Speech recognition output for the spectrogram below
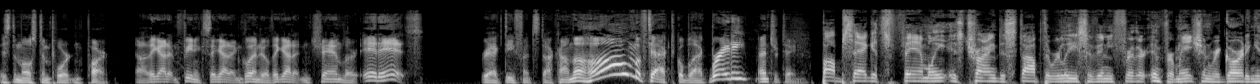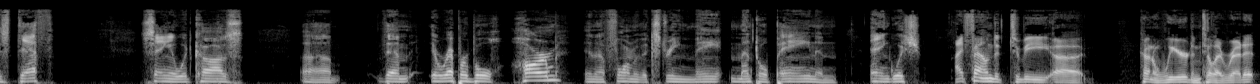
is the most important part. Uh, they got it in Phoenix. They got it in Glendale. They got it in Chandler. It is reactdefense.com, the home of Tactical Black. Brady, entertainment. Bob Saget's family is trying to stop the release of any further information regarding his death, saying it would cause uh, them irreparable harm in a form of extreme ma- mental pain and anguish. I found it to be uh, kind of weird until I read it.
